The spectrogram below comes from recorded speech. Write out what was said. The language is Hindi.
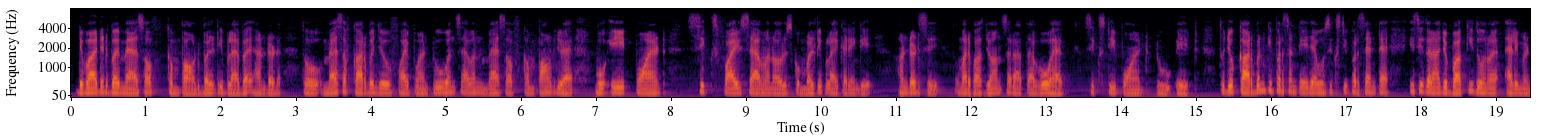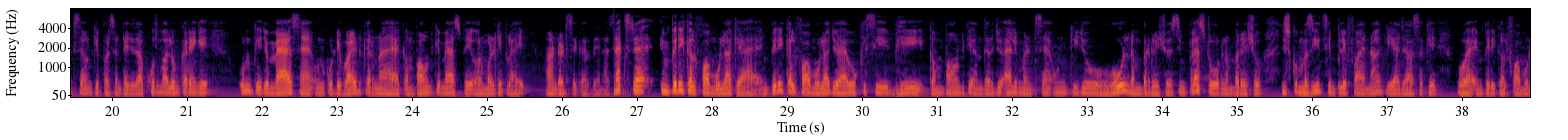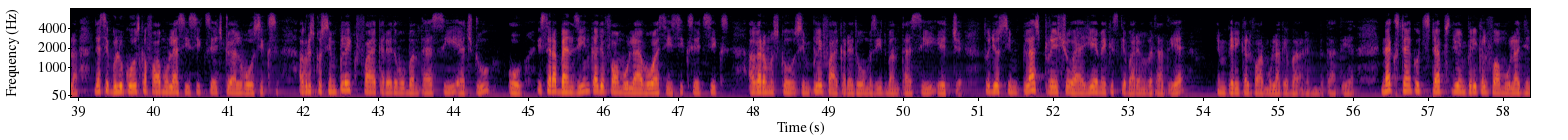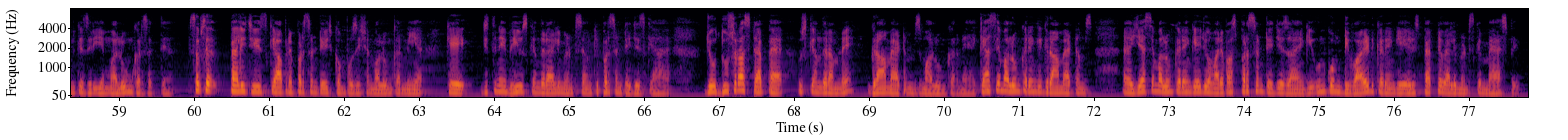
divided by mass of compound multiply by 100 तो मैस ऑफ़ कार्बन जो 5.217 मैस ऑफ़ कंपाउंड जो है, वो 8.657 और इसको मल्टीप्लाई करेंगे 100 से तो हमारे पास जो आंसर आता है वो है 60.28 तो जो कार्बन की परसेंटेज है वो 60 परसेंट है. इसी तरह जो बाकी दोनों एलिमेंट्स हैं, उनकी परसेंटेज आप खुद मालूम करेंगे. उनके जो मैस हैं, उनको डिवाइड करना है कंपाउंड के मैस पे और मल्टीप्लाई हंड्रेड से कर देना। नेक्स्ट है इंपेरिकल फार्मूला क्या है? इंपेरिकल फार्मूला जो है वो किसी भी कंपाउंड के अंदर जो एलिमेंट्स हैं, उनकी जो होल नंबर रेशो है सिंपलेस्ट होल नंबर रेशो जिसको मजीद सिंप्लीफाई ना किया जा सके, वो है इंपेरिकल फार्मूला जैसे ग्लूकोज का फार्मूला है C six H twelve O six अगर उसको सिंप्लीफाई करें तो वो बनता है सी एच टू ओ इस तरह बेंजीन का जो फार्मूला है, वो है सी सिक्स एच सिक्स अगर हम उसको सिंप्लीफाई करें तो वो मजीद बनता है सी एच तो जो सिंपलेस्ट रेशो है, ये हमें किसके बारे में बताती है? इंपेरिकल फार्मूला के बारे में बताती है। नेक्स्ट हैं कुछ स्टेप्स जो इंपेरिकल फार्मूला जिनके ज़रिए मालूम कर सकते हैं। सबसे पहली चीज़ कि आपने परसेंटेज कंपोजिशन मालूम करनी है कि जितने भी उसके अंदर एलिमेंट्स हैं, उनकी परसेंटेजेस क्या हैं। जो दूसरा स्टेप है, उसके अंदर हमने ग्राम एटम्स मालूम करने हैं। कैसे मालूम करेंगे ग्राम एटम्स ऐसे मालूम करेंगे जो हमारे पास परसेंटेजेस आएँगी, उनको हम डिवाइड करेंगे रिस्पेक्टिव एलिमेंट्स के मैथ पे।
